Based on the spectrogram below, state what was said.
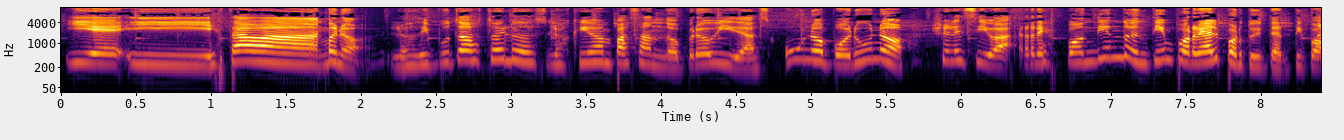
y, eh, y estaban, bueno, los diputados, todos los, los que iban pasando Providas, uno por uno, yo les iba respondiendo en tiempo real por Twitter, tipo,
